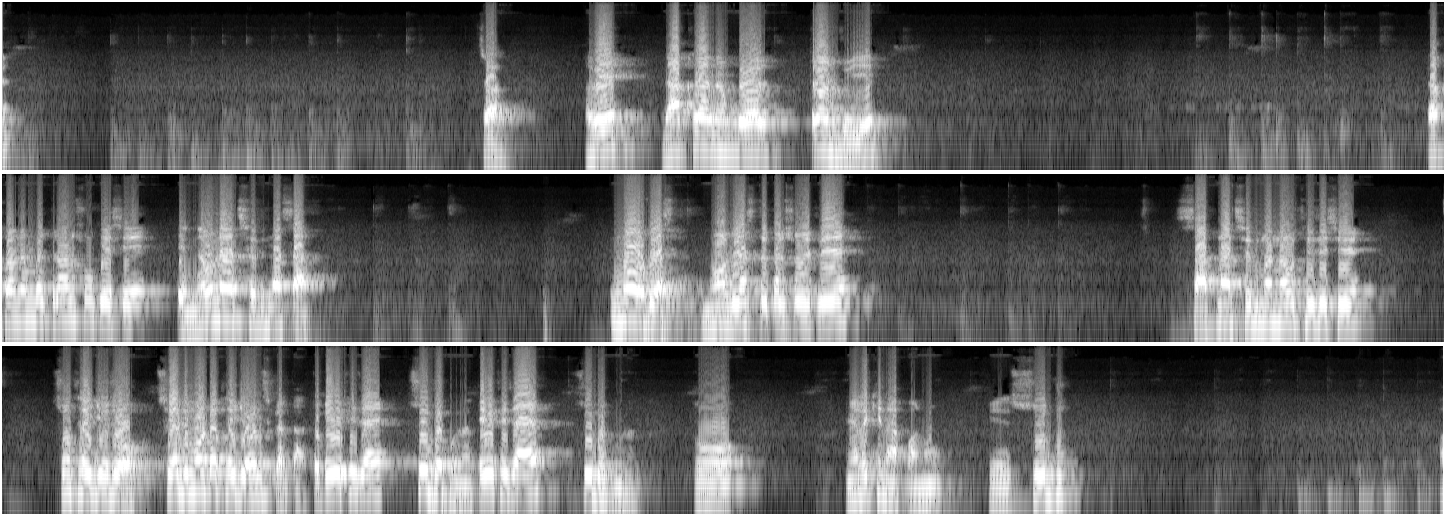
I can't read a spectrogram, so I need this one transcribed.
ચાલો, હવે દાખલા નંબર ત્રણ જોઈએ. દાખલા નંબર ત્રણ શું કહે છે કે નવના છેદમાં સાત. નો વ્યસ્ત નો વ્યસ્ત કરશો એટલે સાતના છેદમાં નવ થઈ જશે. શું થઈ ગયું? જો, છેદ મોટો થઈ ગયો અંશ કરતા. તો કેવી થઈ જાય? શુદ્ધ પૂર્ણ કેવી થઈ જાય? શુદ્ધ પૂર્ણ તો અહીંયા લખી નાખવાનું કે શુદ્ધ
